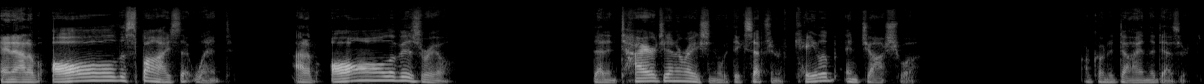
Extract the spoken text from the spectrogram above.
And out of all the spies that went, out of all of Israel, that entire generation, with the exception of Caleb and Joshua, are going to die in the desert.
